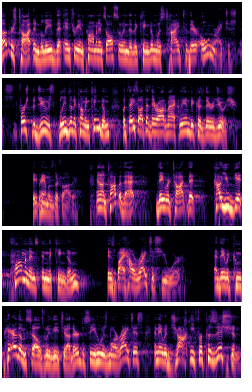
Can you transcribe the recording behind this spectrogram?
Others taught and believed that entry and prominence also into the kingdom was tied to their own righteousness. First, the Jews believed in a coming kingdom, but they thought that they were automatically in because they were Jewish. Abraham was their father. And on top of that, they were taught that how you get prominence in the kingdom is by how righteous you were. And they would compare themselves with each other to see who was more righteous, and they would jockey for position.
